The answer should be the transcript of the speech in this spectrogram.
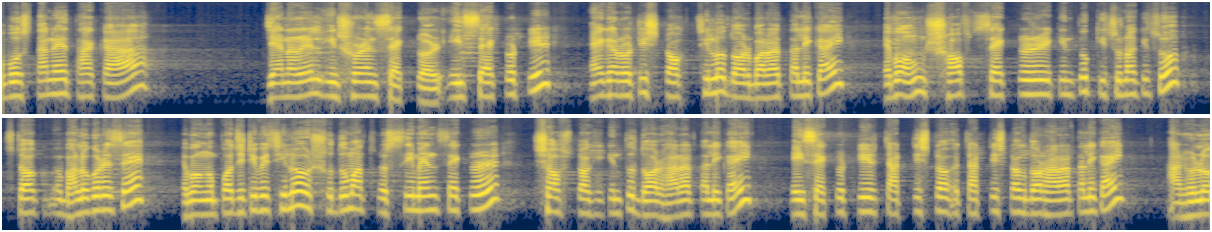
অবস্থানে থাকা জেনারেল ইন্স্যুরেন্স সেক্টর। এই সেক্টরটির এগারোটি স্টক ছিল দরবারার তালিকায় এবং সব সেক্টরের কিন্তু কিছু না কিছু স্টক ভালো করেছে এবং পজিটিভে ছিল শুধুমাত্র সিমেন্ট সেক্টরের সব স্টকই কিন্তু দর হারার তালিকায়। এই সেক্টরটির চারটি স্টক চারটি স্টক দর হারার তালিকায়। আর হলো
